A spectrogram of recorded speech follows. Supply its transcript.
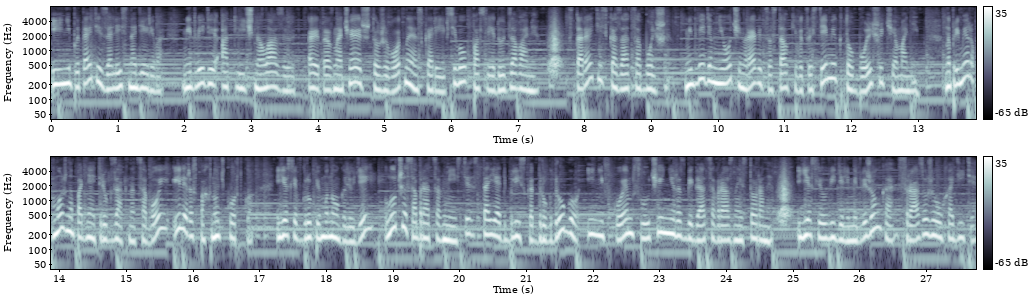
И не пытайтесь залезть на дерево. Медведи отлично лазают, а это означает, что животное, скорее всего, последует за вами. Старайтесь казаться больше. Медведям не очень нравится сталкиваться с теми, кто больше, чем они. Например, можно поднять рюкзак над собой или распахнуть куртку. Если в группе много людей, лучше собраться вместе, стоять близко друг к другу и ни в коем случае не разбегаться в разные стороны. Если увидели медвежонка, сразу же уходите.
